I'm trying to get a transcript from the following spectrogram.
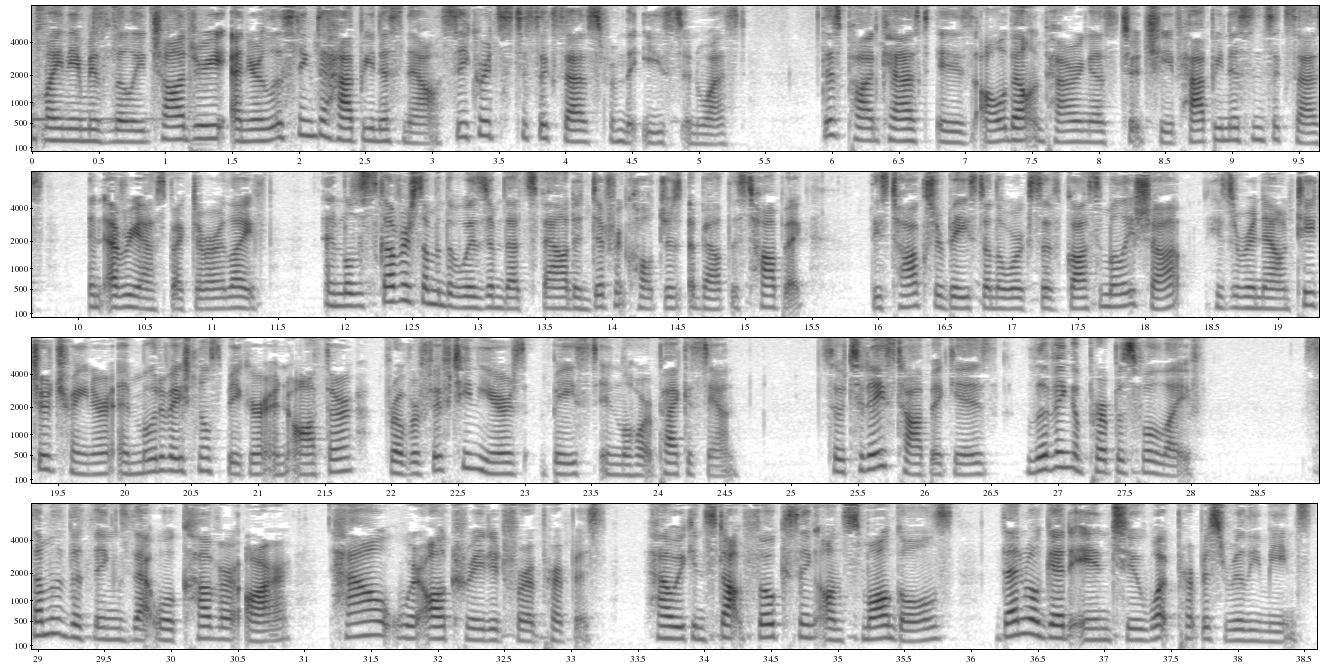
My name is Lilly Chaudhry, and you're listening to Happiness Now Secrets to Success from the East and West. This podcast is all about empowering us to achieve happiness and success in every aspect of our life. And we'll discover some of the wisdom that's found in different cultures about this topic. These talks are based on the works of Qasim Ali Shah. He's a renowned teacher, trainer, and motivational speaker and author for over 15 years based in Lahore, Pakistan. So today's topic is living a purposeful life. Some of the things that we'll cover are how we're all created for a purpose, how we can stop focusing on small goals. Then we'll get into what purpose really means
